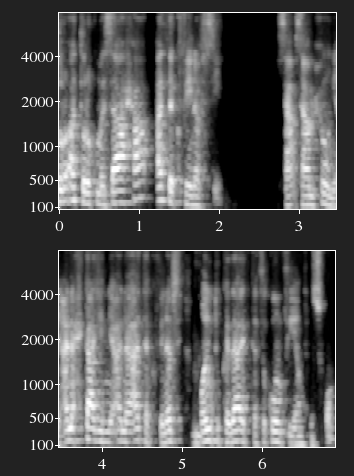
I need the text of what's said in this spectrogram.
أترك مساحة أثق في نفسي. سامحوني. أنا أحتاج إني أنا أثق في نفسي. وأنتم كذلك تثقون في أنفسكم.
